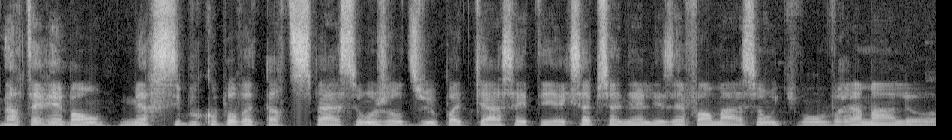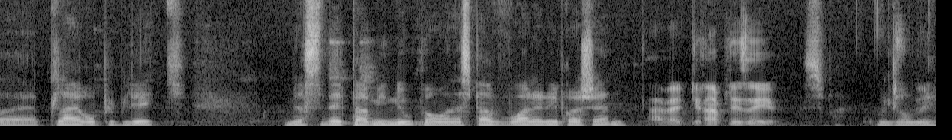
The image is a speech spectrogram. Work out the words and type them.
Martin Raymond, merci beaucoup pour votre participation aujourd'hui au podcast. Ça a été exceptionnel. Les informations qui vont vraiment là, euh, plaire au public. Merci d'être parmi nous. on espère vous voir l'année prochaine. Avec grand plaisir. Bonne journée.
